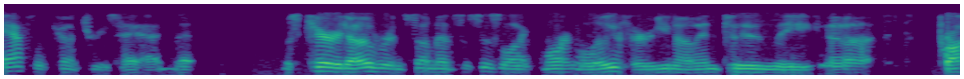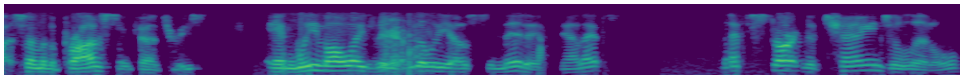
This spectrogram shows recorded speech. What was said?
Catholic countries had that was carried over in some instances, like Martin Luther, you know, into the uh, pro- some of the Protestant countries, and we've always been philo-Semitic. Now that's that's starting to change a little.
